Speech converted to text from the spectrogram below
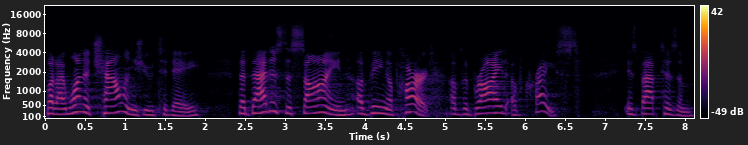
But I want to challenge you today that that is the sign of being a part of the bride of Christ is baptism.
